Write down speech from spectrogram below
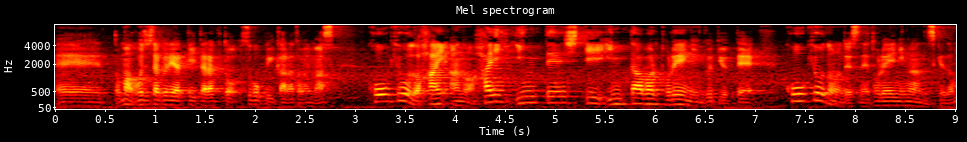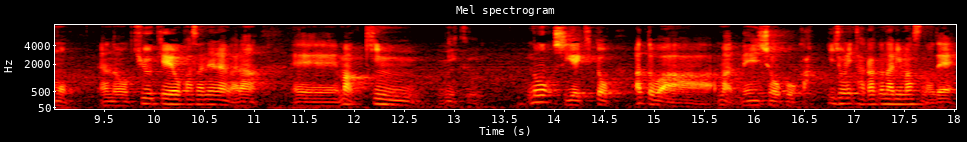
えーとまあ、ご自宅でやっていただくとすごくいいかなと思います。高強度ハイあのハイインテンシティインターバルトレーニングって言って高強度のですねトレーニングなんですけどもあの休憩を重ねながらえー、まあ、筋肉の刺激とあとは、まあ、燃焼効果非常に高くなりますので、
